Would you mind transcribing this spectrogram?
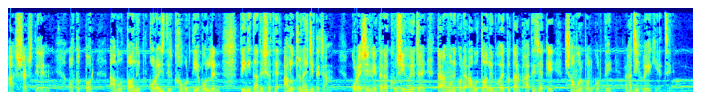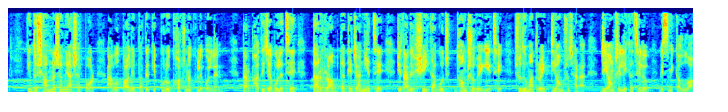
আশ্বাস দিলেন। অতঃপর আবু তালেব কোরাইশদের খবর দিয়ে বললেন, তিনি তাদের সাথে আলোচনায় যেতে চান। কোরাইশের নেতারা খুশি হয়ে যায়। তারা মনে করে আবু তালেব হয়তো তার ভাতিজাকে সমর্পণ করতে রাজি হয়ে গিয়েছে। কিন্তু সামনাসামনি আসার পর আবু তালেব তাদেরকে পুরো ঘটনা খুলে বললেন। তার ভাতিজা বলেছে, তার রব তাকে জানিয়েছে যে তাদের সেই কাগজ ধ্বংস হয়ে গিয়েছে, শুধুমাত্র একটি অংশ ছাড়া, যে অংশে লেখা ছিল, বিসমিকাল্লাহ।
